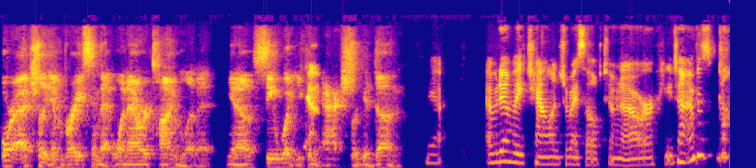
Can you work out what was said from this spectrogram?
or actually embracing that one hour time limit, you know, see what you yeah. can actually get done. Yeah. I've definitely challenged myself to an hour a few times, but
